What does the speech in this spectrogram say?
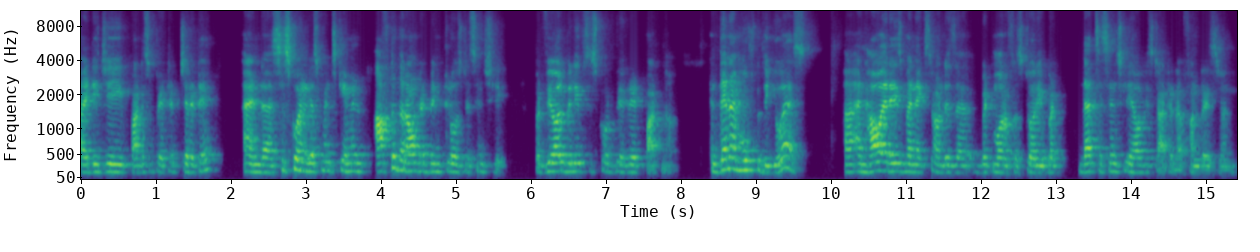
IDG participated, Chiratae, and uh, Cisco Investments came in after the round had been closed, essentially. But we all believe Cisco would be a great partner. And then I moved to the US uh, and how I raised my next round is a bit more of a story, but that's essentially how we started our fundraise journey.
